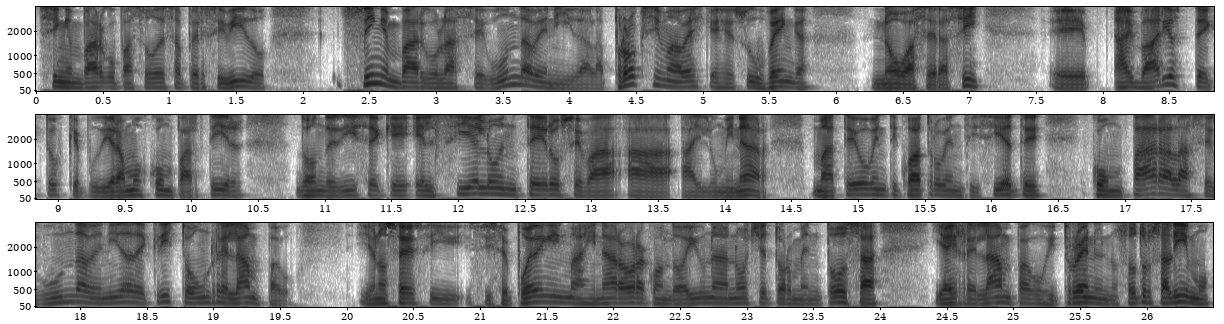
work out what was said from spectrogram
sin embargo pasó desapercibido. Sin embargo, la segunda venida, la próxima vez que Jesús venga, no va a ser así. Eh, hay varios textos que pudiéramos compartir donde dice que el cielo entero se va a, a, iluminar. Mateo 24, 27 compara la segunda venida de Cristo a un relámpago. Yo no sé si, si se pueden imaginar ahora cuando hay una noche tormentosa y hay relámpagos y truenos y nosotros salimos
